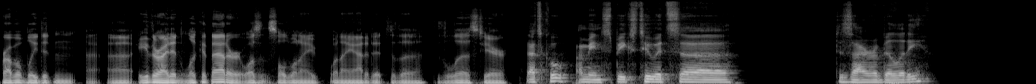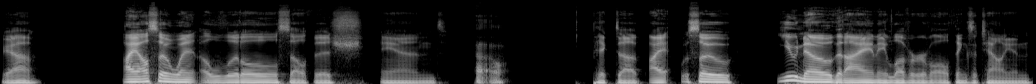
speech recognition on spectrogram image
probably didn't. Uh, either I didn't look at that, or it wasn't sold when I when I added it to the to the list here. That's cool. I mean, speaks to its uh, desirability. Yeah, I also went a little selfish and Uh oh. Picked up. I so you know that I am a lover of all things Italian,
